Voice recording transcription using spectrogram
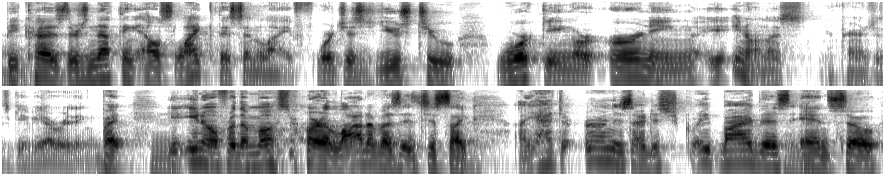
because there's nothing else like this in life. We're just mm. used to working or earning, you know, unless your parents just give you everything. But, mm. you know, for the most part, a lot of us, it's just like, I had to earn this, I had to scrape by this. Mm. And so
